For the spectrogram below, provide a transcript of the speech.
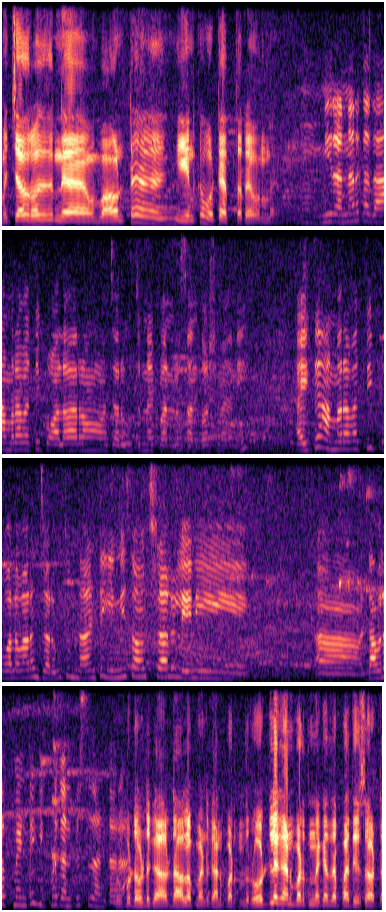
మిచ్చే రోజు బాగుంటే ఈయనకి ఓటేస్తారు ఏముంది? మీరు అన్నారు కదా అమరావతి పోలవరం జరుగుతున్నాయి పనులు సంతోషమే అని. అయితే అమరావతి పోలవరం జరుగుతుందా? అంటే ఇన్ని సంవత్సరాలు లేని డెవలప్మెంట్ ఇప్పుడు కనిపిస్తుంది అంటారా? ఇప్పుడు ఒకటి డెవలప్మెంట్ కనపడుతుంది. రోడ్లే కనపడుతున్నాయి కదా ప్రతి చోట.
